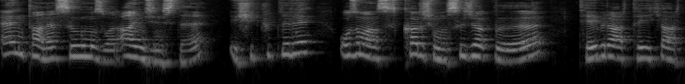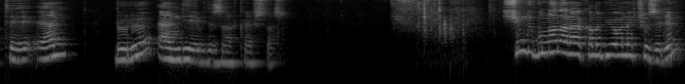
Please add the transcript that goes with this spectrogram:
n tane sıvımız var aynı cinste eşit kütleli. O zaman karışımın sıcaklığı T1 artı T2 artı Tn bölü n diyebiliriz arkadaşlar. Şimdi bunlarla alakalı bir örnek çözelim.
